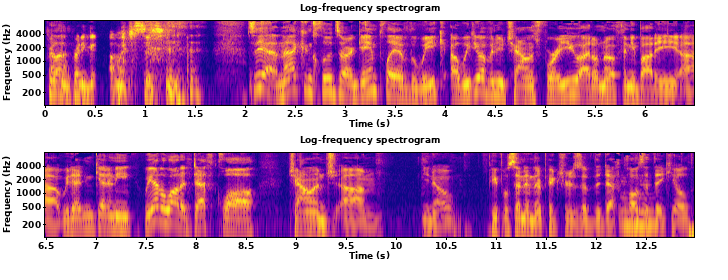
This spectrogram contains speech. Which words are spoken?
Feeling Uh, pretty good about my decision. So yeah, and that concludes our gameplay of the week. Uh, we do have a new challenge for you. I don't know if anybody. Uh, we didn't get any. We had a lot of Death Claw challenge. Um, you know, people send in their pictures of the Death Claws that they killed,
